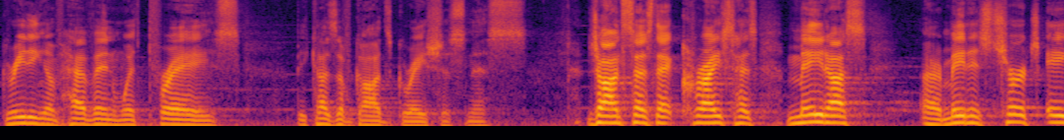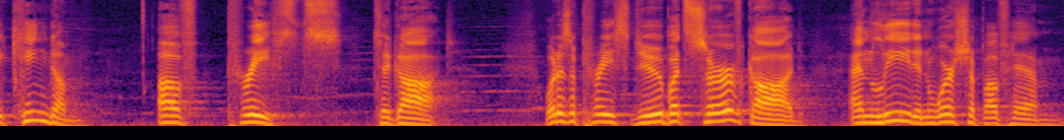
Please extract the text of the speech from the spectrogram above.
greeting of heaven with praise because of God's graciousness. John says that Christ has made us, or made his church, a kingdom of priests to God. What does a priest do but serve God and lead in worship of him?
